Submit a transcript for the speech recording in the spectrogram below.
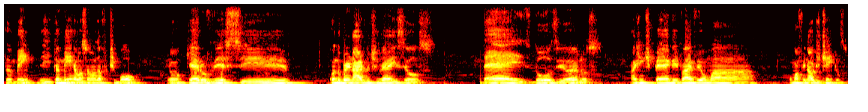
também, e também relacionada a futebol. Eu quero ver se quando o Bernardo tiver aí seus 10, 12 anos, a gente pega e vai ver uma, uma final de Champions.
